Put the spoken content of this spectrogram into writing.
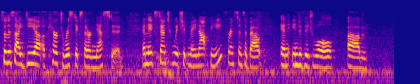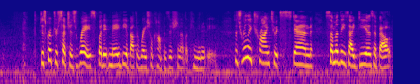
So this idea of characteristics that are nested and the extent to which it may not be, for instance, about an individual um, descriptors such as race, but it may be about the racial composition of a community. So it's really trying to extend some of these ideas about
